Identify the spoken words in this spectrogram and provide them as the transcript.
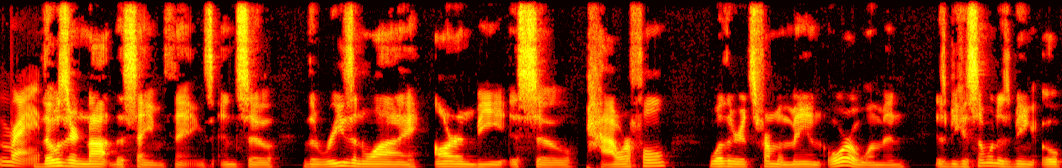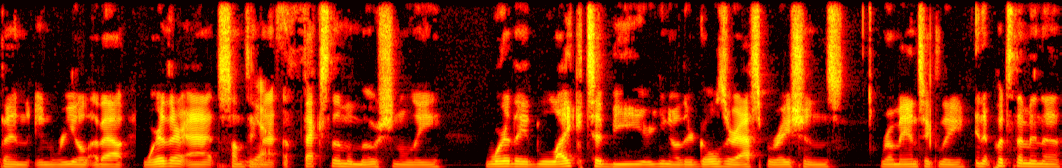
Right. those are not the same things and so the reason why r&b is so powerful whether it's from a man or a woman, is because someone is being open and real about where they're at, something Yes. that affects them emotionally, where they'd like to be, or you know, their goals or aspirations romantically, and it puts them in a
